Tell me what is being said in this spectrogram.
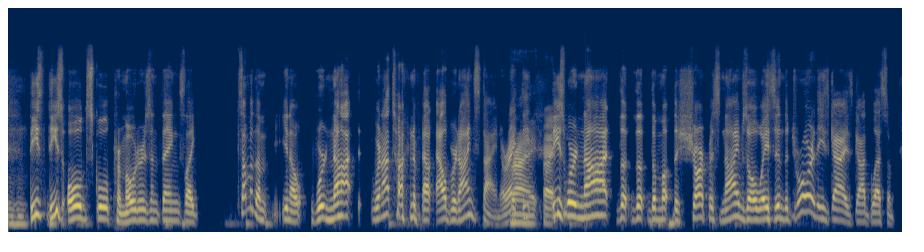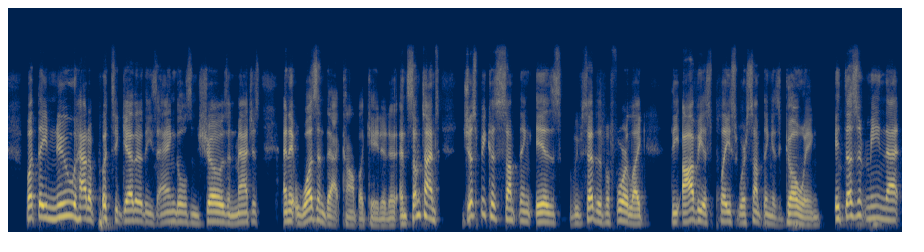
mm-hmm. these these old school promoters and things like some of them, you know, we're not we're not talking about Albert Einstein, all right? right, these, right. these, were not the, the the the sharpest knives always in the drawer. These guys, God bless them, but they knew how to put together these angles and shows and matches, and it wasn't that complicated. And sometimes, just because something is, we've said this before, like the obvious place where something is going it doesn't mean that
